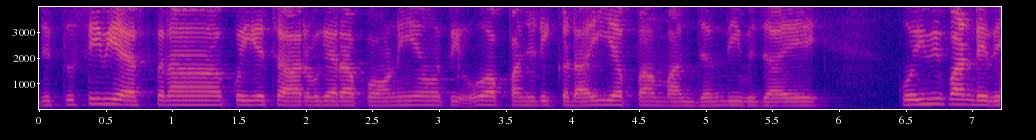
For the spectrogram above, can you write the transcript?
ਜੇ ਤੁਸੀਂ ਵੀ ਇਸ ਤਰ੍ਹਾਂ ਕੋਈ ਅਚਾਰ ਵਗੈਰਾ ਪਾਉਣੀ ਹੋ ਤੇ ਉਹ ਆਪਾਂ ਜਿਹੜੀ ਕੜਾਈ ਆਪਾਂ ਮਾਂਜਣ ਦੀ ਬਜਾਏ ਕੋਈ ਵੀ ਭਾਂਡੇ ਦੇ,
